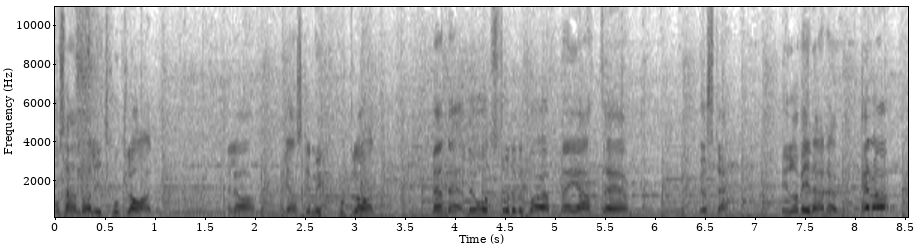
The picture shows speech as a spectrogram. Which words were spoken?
och sen då lite choklad. Eller ja, ganska mycket choklad. Men eh, nu återstår det väl bara för mig att... Eh, just det, vi drar vidare nu. Hej då!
